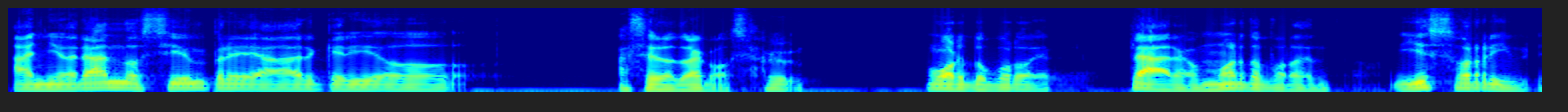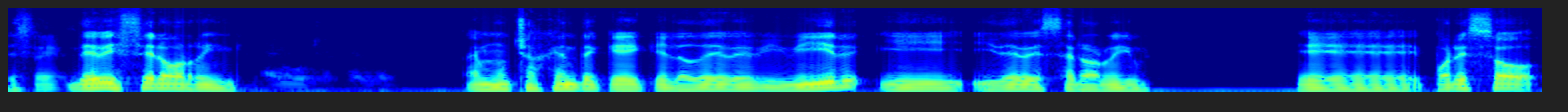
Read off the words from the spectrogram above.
añorando siempre haber querido hacer otra cosa. Muerto por dentro. Claro, muerto por dentro. Y es horrible, Sí. debe ser horrible. Hay mucha gente. Hay mucha gente que, que lo debe vivir y, y debe ser horrible. Eh, por eso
